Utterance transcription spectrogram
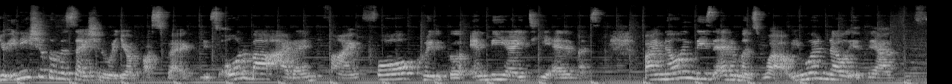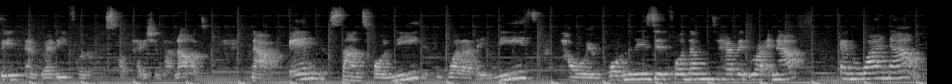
Your initial conversation with your prospect is all about identifying four critical NBAT elements. By knowing these elements well, you will know if they are fit and ready for the consultation or not. Now, N stands for need. What are their needs? How important is it for them to have it right now? And why now?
